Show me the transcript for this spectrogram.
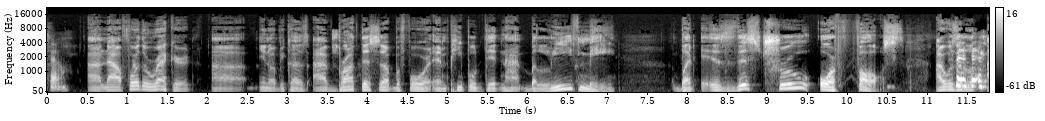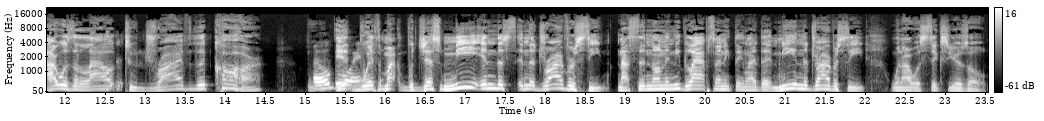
So, Uh, now, for the record, uh, you know, because I've brought this up before and people did not believe me, but is this true or false? I was al- I was allowed to drive the car Oh, it- with my with just me in the in the driver's seat, not sitting on any laps or anything like that. Me in the driver's seat when I was six years old.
